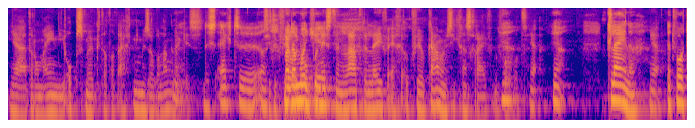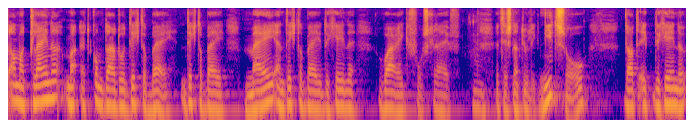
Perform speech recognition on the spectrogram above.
ja, eromheen, die opsmuk, dat dat eigenlijk niet meer zo belangrijk is. Dus echt, Je ziet ook maar veel dan moet je componisten in later leven echt ook veel kamermuziek gaan schrijven, bijvoorbeeld. Ja. kleiner. Ja. Het wordt allemaal kleiner, maar het komt daardoor dichterbij. Dichter bij mij en dichter bij degene waar ik voor schrijf. Hm. Het is natuurlijk niet zo dat, ik degene,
